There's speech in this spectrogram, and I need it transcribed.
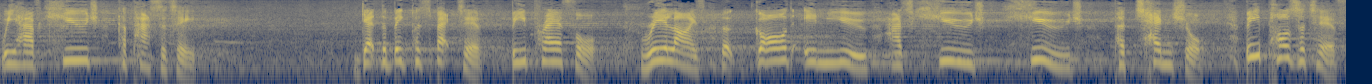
we have huge capacity. Get the big perspective, be prayerful, realize that God in you has huge, huge potential. Be positive.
